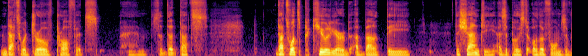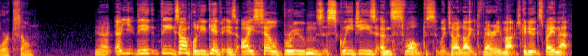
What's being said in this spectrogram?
and that's what drove profits. Um, so that that's that's what's peculiar about the the shanty as opposed to other forms of work song. Yeah, uh, you, the the example you give is I sell brooms, squeegees, and swabs, which I liked very much. Could you explain that?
